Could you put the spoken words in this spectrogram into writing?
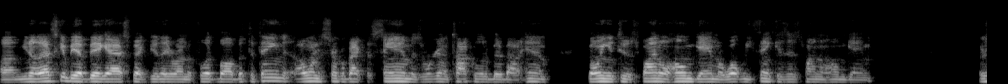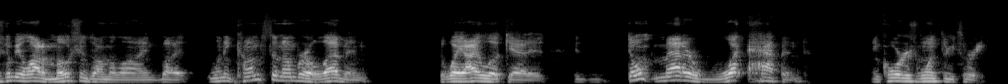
um, you know, that's going to be a big aspect. Do they run the football? But the thing I want to circle back to Sam is we're going to talk a little bit about him going into his final home game or what we think is his final home game. There's going to be a lot of motions on the line, but when it comes to number 11, the way I look at it, it don't matter what happened in quarters one through three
